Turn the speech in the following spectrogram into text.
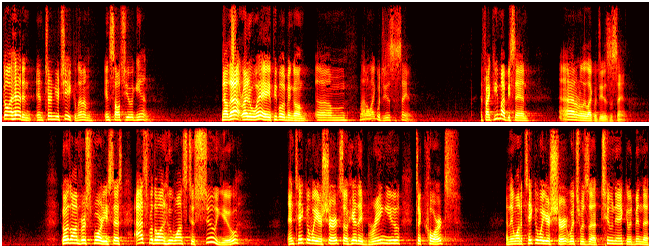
go ahead and, and turn your cheek and let them insult you again. Now, that right away, people have been going, um, I don't like what Jesus is saying. In fact, you might be saying, I don't really like what Jesus is saying. Goes on, verse 40, he says, As for the one who wants to sue you and take away your shirt, so here they bring you to court and they want to take away your shirt, which was a tunic. It would have been the,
